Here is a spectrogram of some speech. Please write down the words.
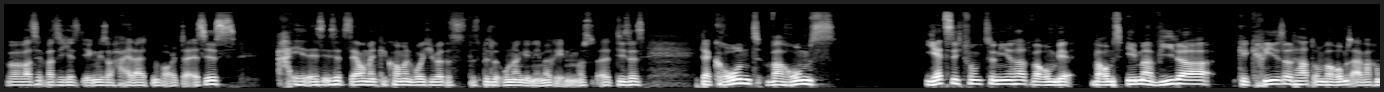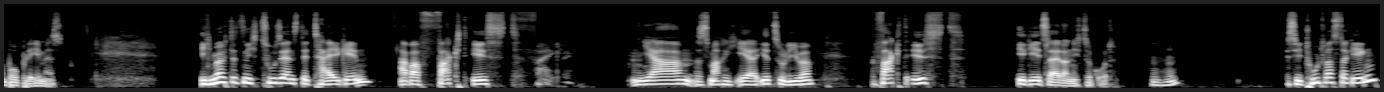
was, was ich jetzt irgendwie so highlighten wollte. Es ist, ah, es ist jetzt der Moment gekommen, wo ich über das, das bisschen Unangenehme reden muss. Äh, Dieses, der Grund, warum es jetzt nicht funktioniert hat, warum wir, warum es immer wieder gekriselt hat und warum es einfach ein Problem ist. Ich möchte jetzt nicht zu sehr ins Detail gehen, aber Fakt ist, Feigling. ja, das mache ich eher ihr zuliebe. Fakt ist, ihr geht's leider nicht so gut. Mhm. Sie tut was dagegen.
